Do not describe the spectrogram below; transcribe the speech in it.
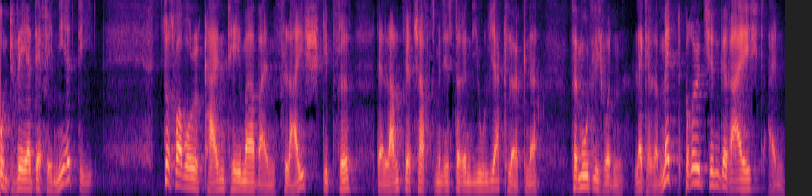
Und wer definiert die? Das war wohl kein Thema beim Fleischgipfel der Landwirtschaftsministerin Julia Klöckner. Vermutlich wurden leckere Mettbrötchen gereicht, ein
